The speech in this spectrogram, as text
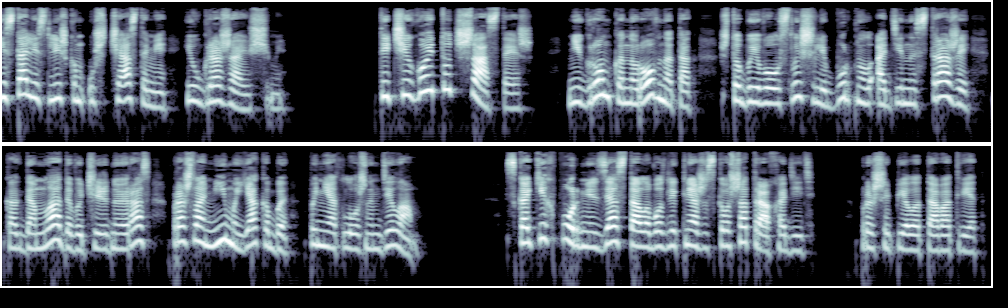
не стали слишком уж частыми и угрожающими. «Ты чего и тут шастаешь?» Негромко, но ровно так, чтобы его услышали, буркнул один из стражей, когда Млада в очередной раз прошла мимо якобы по неотложным делам. «С каких пор нельзя стало возле княжеского шатра ходить?» — прошипела та в ответ.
